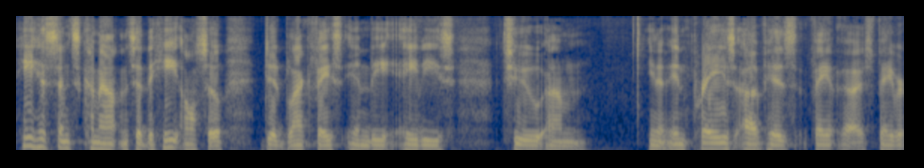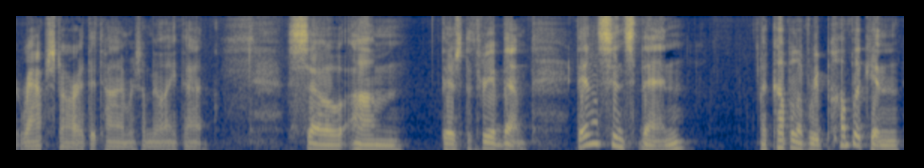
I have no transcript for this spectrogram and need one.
He has since come out and said that he also did blackface in the 80s to, um, you know, in praise of his, uh, his, favorite rap star at the time or something like that. So um, there's the three of them. Then, since then, a couple of Republican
